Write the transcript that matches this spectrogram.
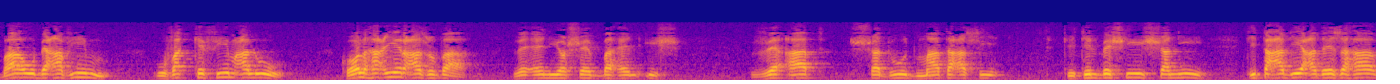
באו בעבים ובכפים עלו, כל העיר עזובה, ואין יושב בהן איש. ואת, שדוד, מה תעשי? כי תלבשי שני, כי תעדי עדי זהב,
